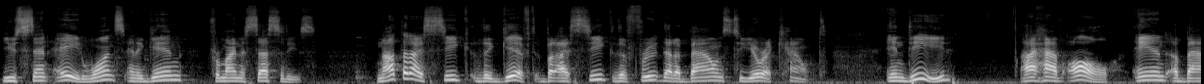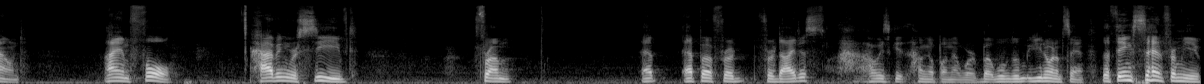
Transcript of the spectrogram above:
you sent aid once and again for my necessities. Not that I seek the gift, but I seek the fruit that abounds to your account. Indeed, I have all and abound. I am full, having received from Epaphroditus. I always get hung up on that word, but you know what I'm saying. The thing sent from you,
